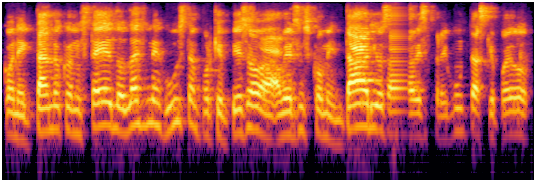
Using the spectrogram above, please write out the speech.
conectando con ustedes. Los lives me gustan porque empiezo a ver sus comentarios, a veces preguntas que puedo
